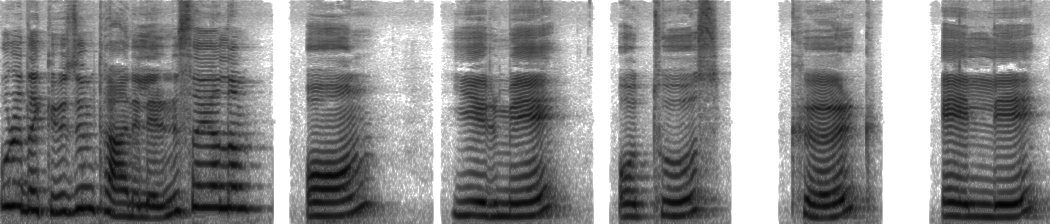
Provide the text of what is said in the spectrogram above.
buradaki üzüm tanelerini sayalım. 10, 20, 30, 40, 50,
